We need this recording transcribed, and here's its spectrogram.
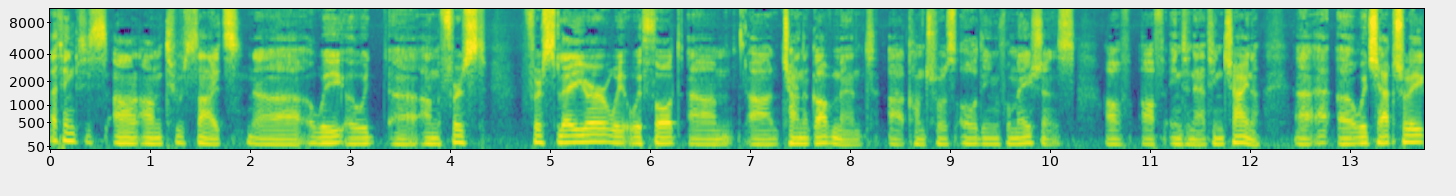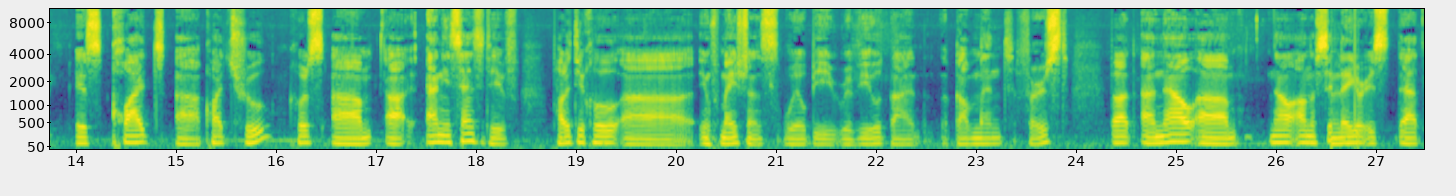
I think it's on, on two sides. Uh, we uh, we uh, on the first first layer, we, we thought um, uh, China government uh, controls all the informations of, of internet in China, uh, uh, which actually is quite uh, quite true because um, uh, any sensitive political uh, informations will be reviewed by the government first. But uh, now um, now on the second layer is that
